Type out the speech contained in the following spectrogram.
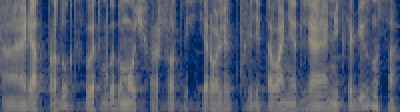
э, ряд продуктов. В этом году мы очень хорошо тестировали кредитование для микробизнеса.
